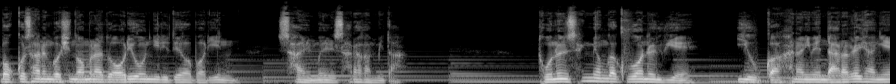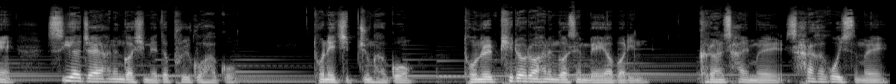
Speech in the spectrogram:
먹고 사는 것이 너무나도 어려운 일이 되어버린 삶을 살아갑니다. 돈은 생명과 구원을 위해 이웃과 하나님의 나라를 향해 쓰여져야 하는 것임에도 불구하고 돈에 집중하고 돈을 필요로 하는 것에 매여버린 그런 삶을 살아가고 있음을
